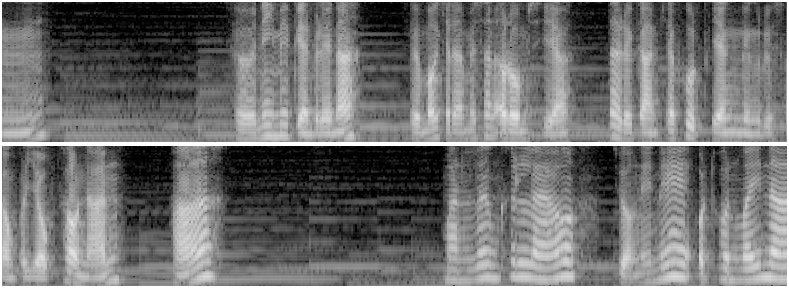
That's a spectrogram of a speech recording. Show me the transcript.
อืม เธอนี่ไม่เปลี่ยนไปเลยนะ เธอมักจะทำให้ฉันอารมณ์เสีย ได้โดยการแค่พูดเพียงหนึ่งหรือสองประโยคเท่านั้น ฮะ มันเริ่มขึ้นแล้วจวงเนเน่อดทนไว้นะ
